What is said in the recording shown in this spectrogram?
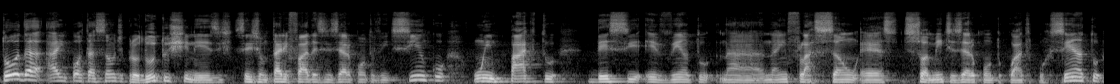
toda a importação de produtos chineses sejam tarifadas em 0,25, o impacto desse evento na, na inflação é somente 0,4%,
